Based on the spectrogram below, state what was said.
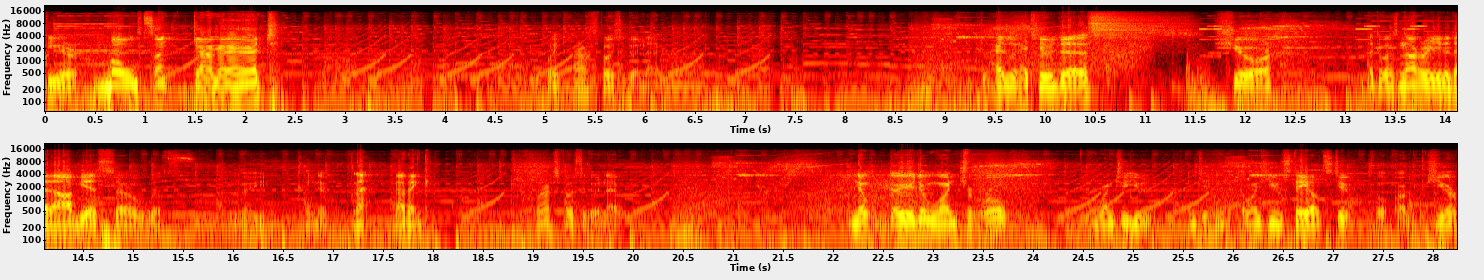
Dear molds, damn it! Wait, where am I supposed to go now? Do we have to do this? Sure. But it was not really that obvious, so it's kind of nah, nothing. Where am I supposed to go now? No, I don't want to. Oh, I want to use. I want to use tails to go up here.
